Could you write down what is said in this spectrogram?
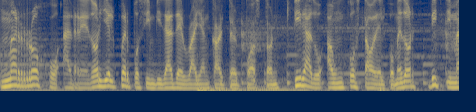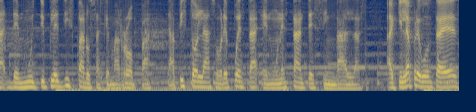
Un mar rojo alrededor y el cuerpo sin vida de Ryan Carter Poston, tirado a un costado del comedor, víctima de múltiples disparos a quemarropa, la pistola sobrepuesta en un estante sin balas. Aquí la pregunta es,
